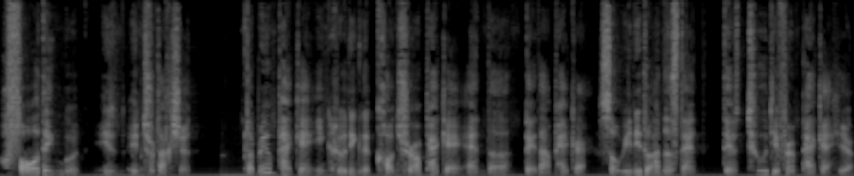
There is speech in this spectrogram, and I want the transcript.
Forwarding mode in introduction. WM packet including the control packet and the data packet. So we need to understand there's two different packet here.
